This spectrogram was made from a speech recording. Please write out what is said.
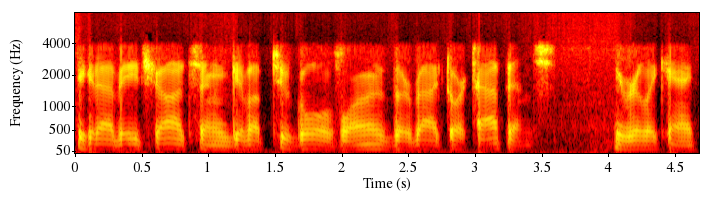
you could have eight shots and give up two goals. As long as they're backdoor tap ins, you really can't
